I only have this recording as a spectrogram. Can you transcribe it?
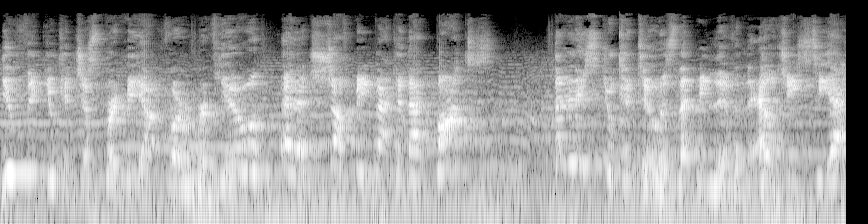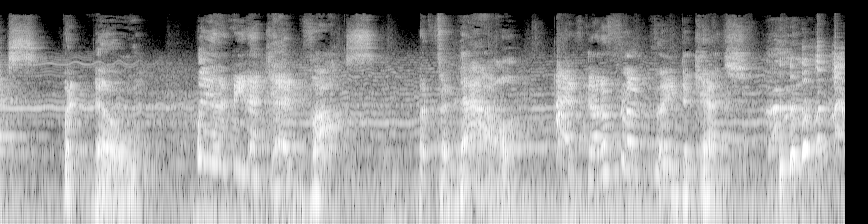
You think you can just bring me out for a review and then shove me back in that box? The least you can do is let me live in the LGCX. But no. We'll meet again, Vox. But for now, I've got a float plane to catch. ハハハハ!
